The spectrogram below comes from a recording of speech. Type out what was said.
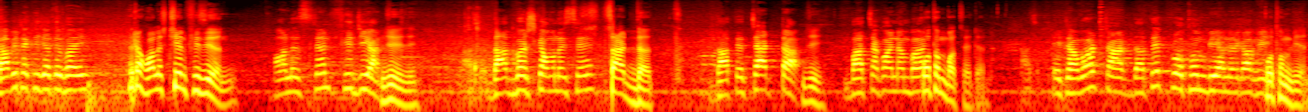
গাবিটা কি জাতের ভাই? এটা হলস্টিয়ান ফিজিয়ান। Holstein Friesian. জি জি। আচ্ছা দাঁত বয়স কেমন হয়েছে? চার দাঁত। দাঁতে চারটা। জি। বাচ্চা কয় নাম্বার? প্রথম বাচ্চা এটা আচ্ছা এটা আবার চার দাঁতে প্রথম বিয়ানের গাভি। প্রথম বিয়ান।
